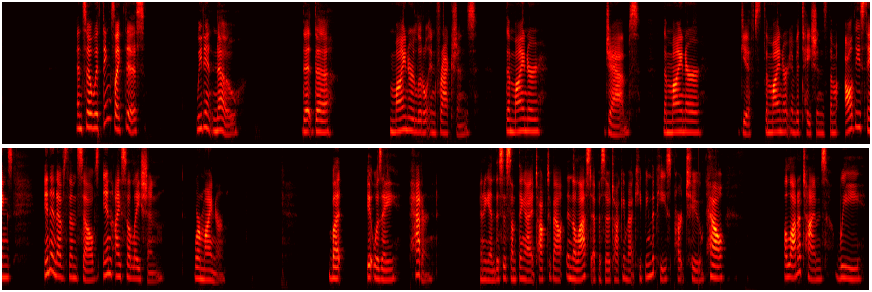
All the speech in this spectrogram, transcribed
And so, with things like this, we didn't know that the minor little infractions, the minor jabs, the minor gifts, the minor invitations, the, all these things in and of themselves in isolation were minor. But it was a pattern. And again, this is something I talked about in the last episode, talking about keeping the peace, part two, how a lot of times we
